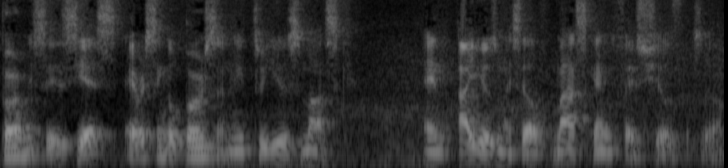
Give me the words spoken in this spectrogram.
premises, yes, every single person needs to use mask, and I use myself mask and face shield as well.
